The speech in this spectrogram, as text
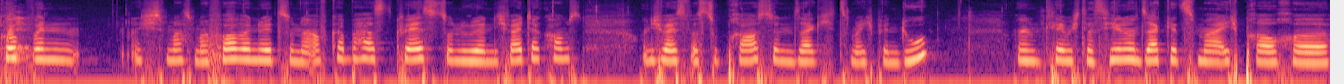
Guck, wenn ich mach's mal vor, wenn du jetzt so eine Aufgabe hast, Quest und du dann nicht weiterkommst und ich weiß, was du brauchst, dann sage ich jetzt mal, ich bin du. Dann klemme ich das hier hin und sag jetzt mal, ich brauche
